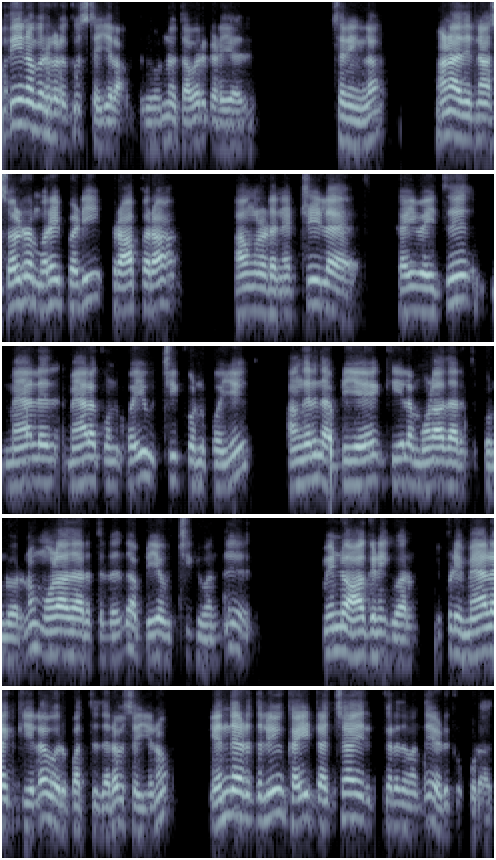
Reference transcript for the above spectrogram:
புதிய நபர்களுக்கும் செய்யலாம். இது ஒன்றும் தவறு கிடையாது. சரிங்களா? ஆனால் அது நான் சொல்கிற முறைப்படி ப்ராப்பராக அவங்களோட நெற்றியில் கை வைத்து மேலே மேலே கொண்டு போய் உச்சிக்கு கொண்டு போய் அங்கேருந்து அப்படியே கீழே மூலாதாரத்துக்கு கொண்டு வரணும். மூலாதாரத்துலேருந்து அப்படியே உச்சிக்கு வந்து மீண்டும் ஆக்னிக்கு வரணும். இப்படி மேலே கீழே ஒரு பத்து தடவை செய்யணும். எந்த இடத்துலையும் கை டச்சாக இருக்கிறத வந்து எடுக்கக்கூடாது.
